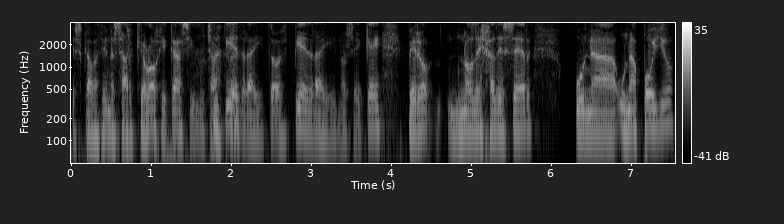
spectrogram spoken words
excavaciones arqueológicas y mucha piedra y todo es piedra y no sé qué, pero no deja de ser una, un apoyo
